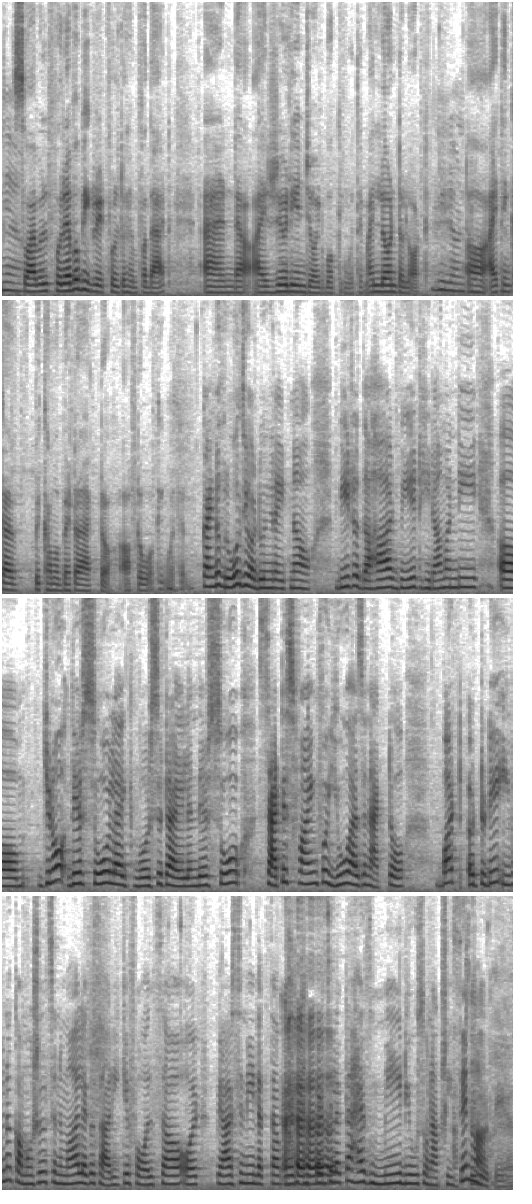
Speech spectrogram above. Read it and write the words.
Yeah. so I will forever be grateful to him for that and uh, I really enjoyed working with him I learned a lot You learned uh, I think I've become a better actor after working with him. kind of roles you're doing right now, be it a Dahaad, be it Heeramandi, um, you know, they're so like versatile and they're so satisfying for you as an actor. But uh, today, even a commercial cinema like a Saree Ke Fall Sa or Pyar Se Nahi Lagta Par Thappad Se Lagta has made you Sonakshi Sinha. Absolutely, yeah.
